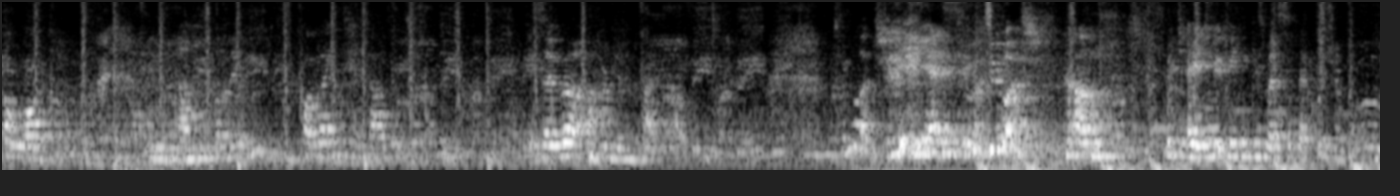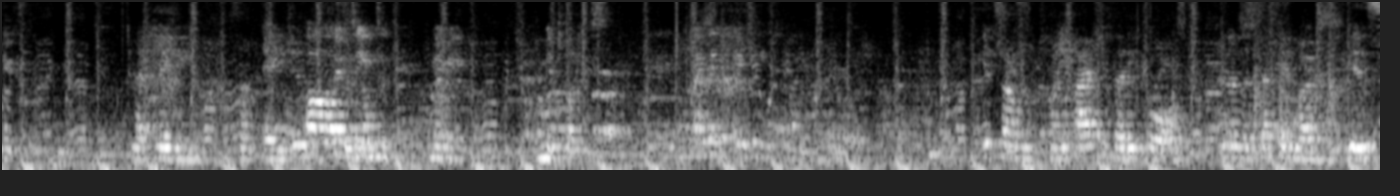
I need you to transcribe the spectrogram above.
A lot. In number, maybe? Probably like 10,000. It's over 105,000. Too much. yes, too much. Too much. Um, which age group do you think is most affected? Like maybe some ages? Oh, 15 to maybe mid 20s. I think 18 to like It's um 25 to 34, and then the second most is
